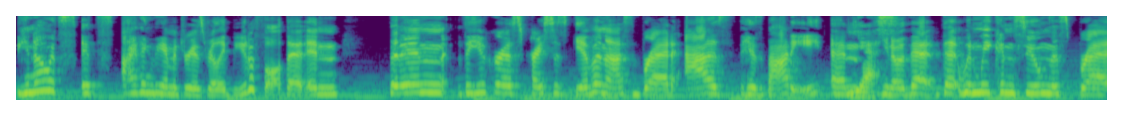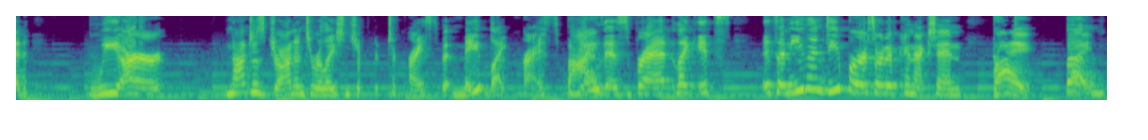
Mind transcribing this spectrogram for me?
you know, it's it's I think the imagery is really beautiful that in that in the Eucharist, Christ has given us bread as his body. And, yes. you know, that, that when we consume this bread, we are not just drawn into relationship to Christ, but made like Christ by yes. this bread. Like it's, it's an even deeper sort of connection. Right. But right.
